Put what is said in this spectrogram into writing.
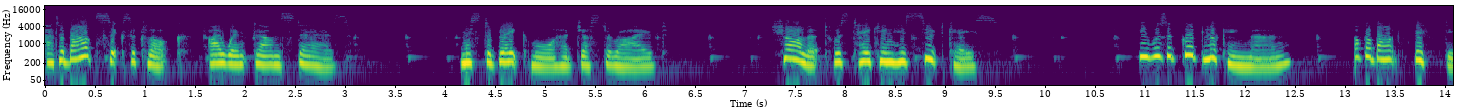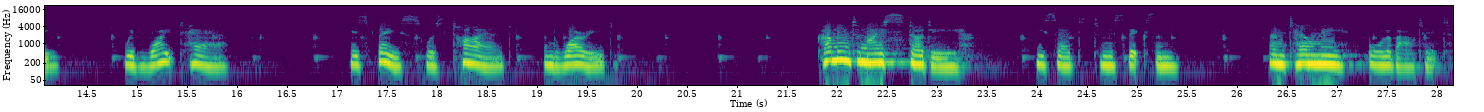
At about six o'clock, I went downstairs. Mr. Blakemore had just arrived. Charlotte was taking his suitcase. He was a good-looking man, of about fifty, with white hair. His face was tired and worried. Come into my study, he said to Miss Vixen, and tell me all about it.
